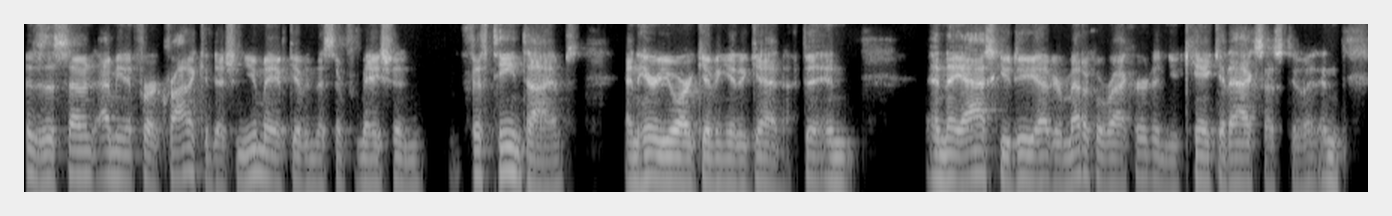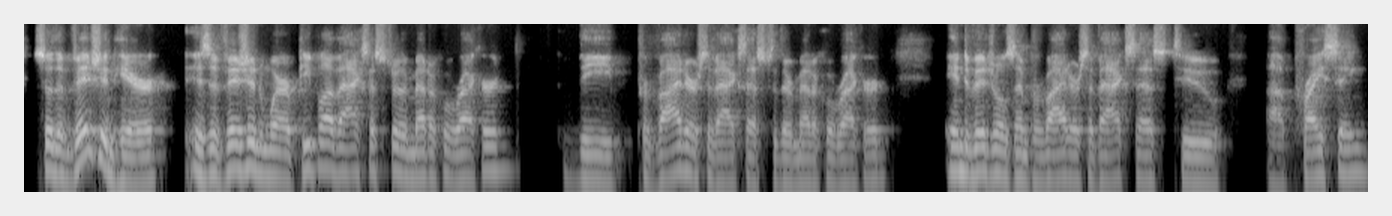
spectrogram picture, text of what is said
this is a seven. I mean, for a chronic condition, you may have given this information 15 times and here you are giving it again. And and they ask you, do you have your medical record? And you can't get access to it. And so the vision here is a vision where people have access to their medical record, the providers have access to their medical record, individuals and providers have access to uh, pricing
